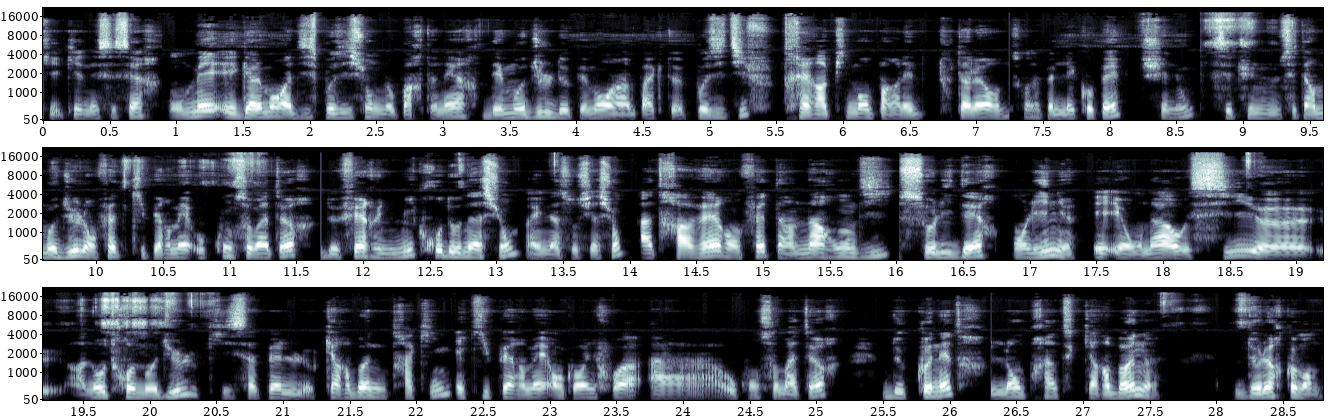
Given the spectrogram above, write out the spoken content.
qui, qui, est nécessaire. On met également à disposition de nos partenaires des modules de paiement à impact positif. Très rapidement parlé tout à l'heure de ce qu'on appelle l'écopay chez nous. C'est une, c'est un module en fait qui permet aux consommateurs de faire une micro-donation à une association à travers en fait un arrondi solidaire en ligne. Et, on a aussi euh, un autre module qui s'appelle le carbon tracking et qui permet encore une fois à, aux consommateurs de connaître l'empreinte carbone de leur commande.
